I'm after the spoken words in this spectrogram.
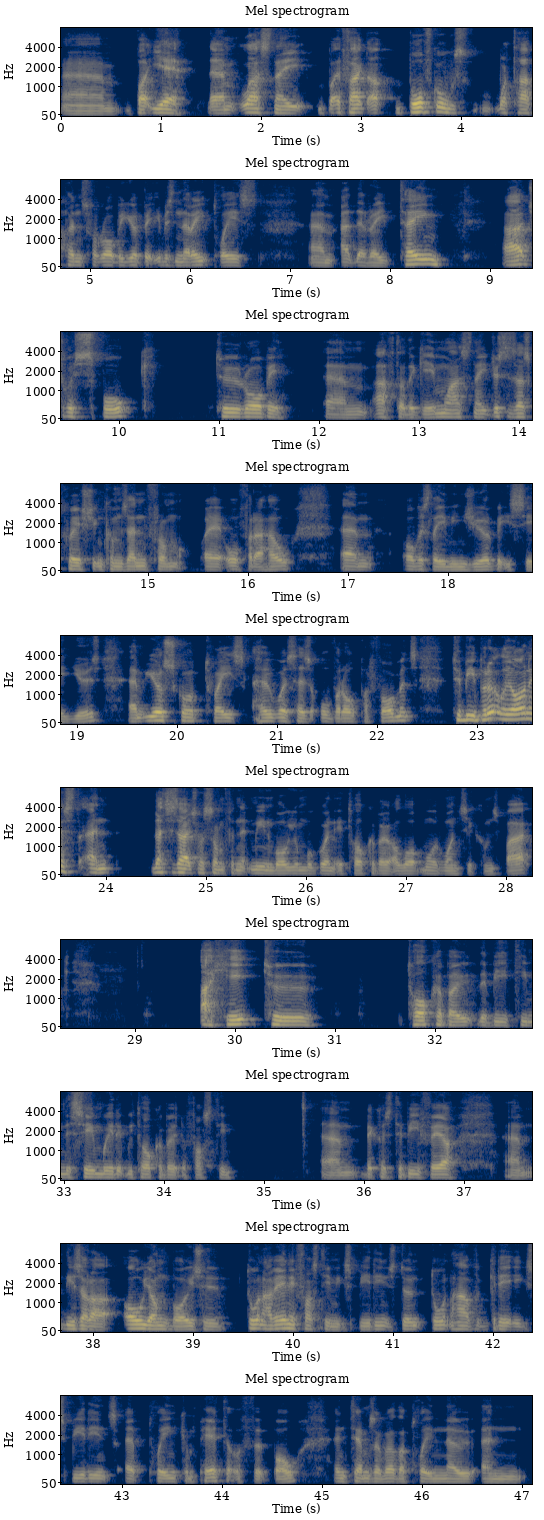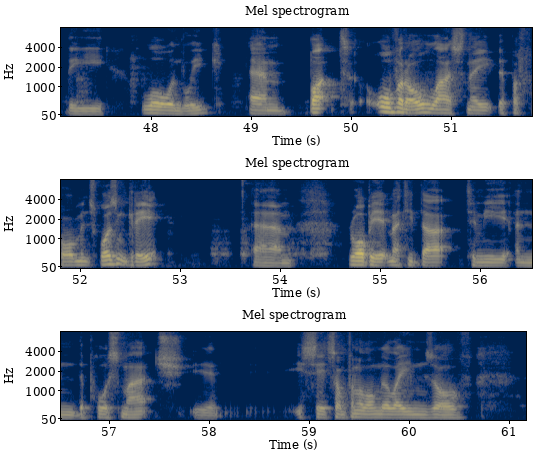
um, but yeah, um, last night. But in fact, uh, both goals were tap ins for Robbie Ure, but he was in the right place um, at the right time. I actually spoke to Robbie um, after the game last night, just as this question comes in from uh, Ofra Hill. Um, obviously, he means Ure, but he said use. Um, Ure scored twice. How was his overall performance? To be brutally honest, and this is actually something that me and William will go into talk about a lot more once he comes back. I hate to talk about the B team the same way that we talk about the first team. Um, because to be fair, um, these are uh, all young boys who don't have any first team experience, don't don't have great experience at playing competitive football in terms of where they're playing now in the Lowland League. Um, but overall, last night the performance wasn't great. Um, Robbie admitted that to me in the post match. He, he, said something along the lines of,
